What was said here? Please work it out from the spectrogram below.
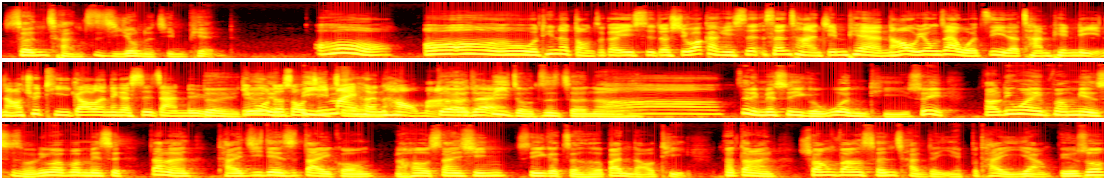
生产自己用的晶片。哦哦哦，我听得懂这个意思的。是我可以生生产的晶片，然后我用在我自己的产品里，然后去提高了那个市占率。对，因为我的手机卖很好嘛，对啊，对不对？避走自珍啊。哦，这里面是一个问题。所以，那另外一方面是什么？另外一方面是，当然台积电是代工，然后三星是一个整合半导体。那当然，双方生产的也不太一样。比如说，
